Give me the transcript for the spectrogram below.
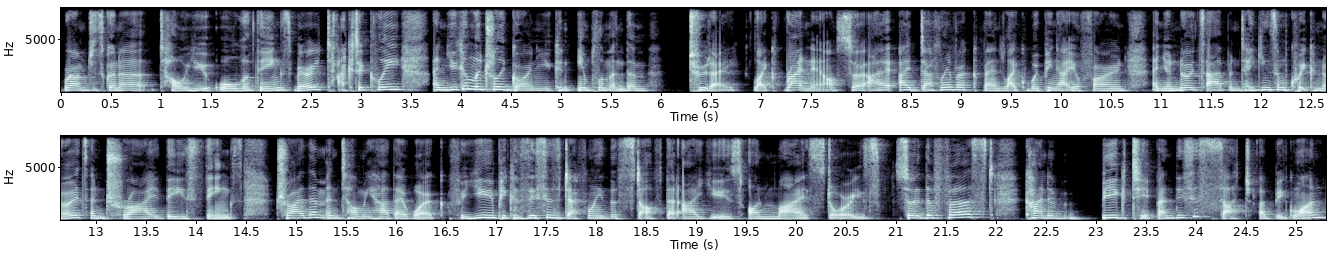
where I'm just going to tell you all the things very tactically and you can literally go and you can implement them today, like right now. So I, I definitely recommend like whipping out your phone and your notes app and taking some quick notes and try these things. Try them and tell me how they work for you because this is definitely the stuff that I use on my stories. So the first kind of big tip, and this is such a big one,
